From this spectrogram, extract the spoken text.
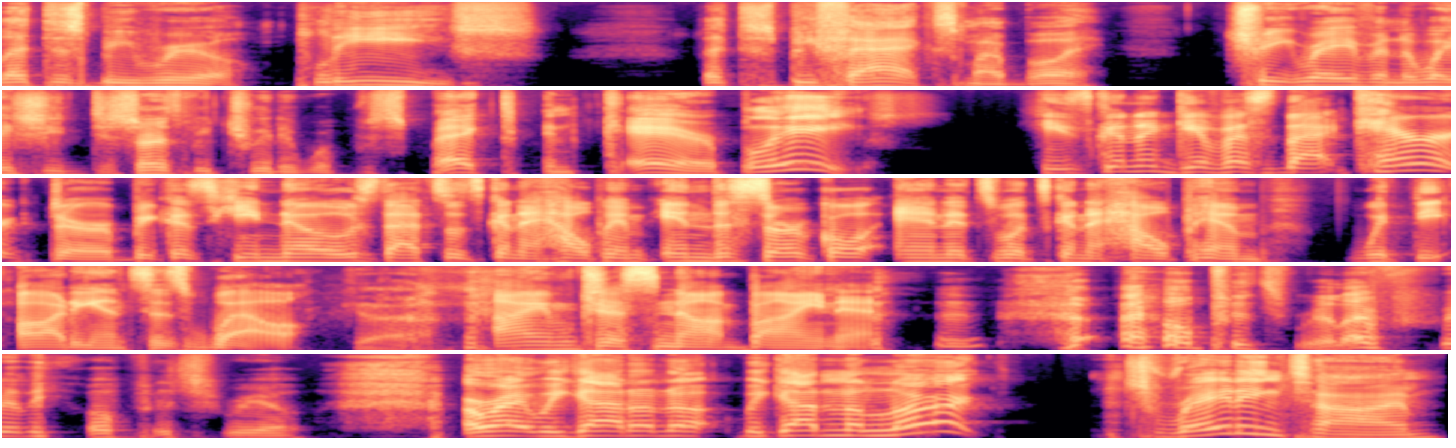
Let this be real, please. Let this be facts, my boy. Treat Raven the way she deserves to be treated with respect and care, please. He's going to give us that character because he knows that's what's going to help him in the circle and it's what's going to help him with the audience as well. God. I'm just not buying it. I hope it's real. I really hope it's real. All right, we got an uh, we got an alert. It's rating time.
